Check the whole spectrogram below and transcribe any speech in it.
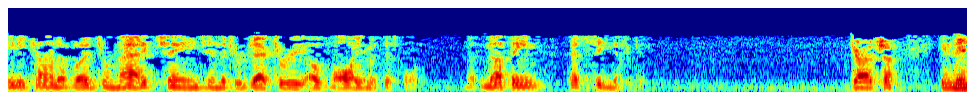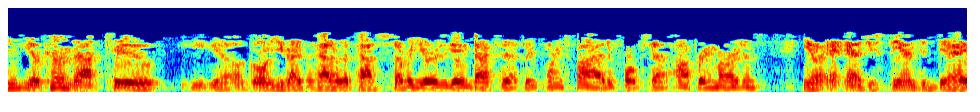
any kind of a dramatic change in the trajectory of volume at this point. Nothing that's significant. Gotcha. And then you know, coming back to you know, a goal you guys have had over the past several years of getting back to that 3.5%-4% operating margins. You know, as you stand today,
